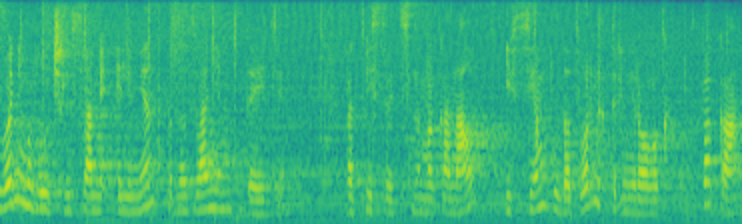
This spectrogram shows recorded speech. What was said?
Сегодня мы выучили с вами элемент под названием Тедди. Подписывайтесь на мой канал и всем плодотворных тренировок. Пока!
